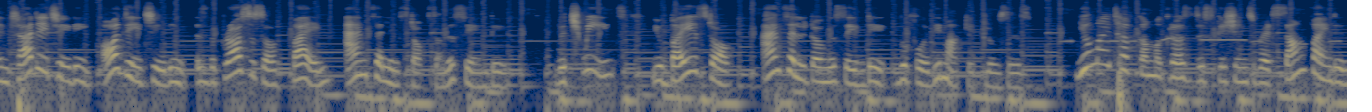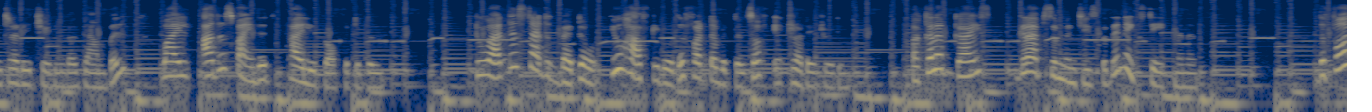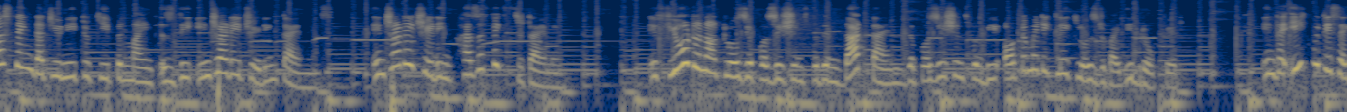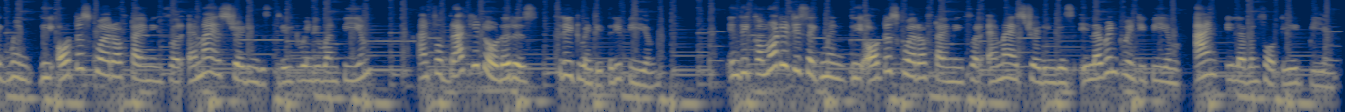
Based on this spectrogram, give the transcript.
Intraday trading or day trading is the process of buying and selling stocks on the same day, which means you buy a stock and sell it on the same day before the market closes. You might have come across discussions where some find intraday trading a gamble while others find it highly profitable. To understand it better, you have to know the fundamentals of intraday trading. Buckle up, guys, grab some munchies for the next 8 minutes. The first thing that you need to keep in mind is the intraday trading timings. Intraday trading has a fixed timing. If you do not close your positions within that time, the positions will be automatically closed by the broker. In the equity segment, the auto square of timing for MIS trading is 3:21 pm and for bracket order is 3:23 pm. In the commodity segment, the auto square of timing for MIS trading is 11:20 pm and 11:48 pm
